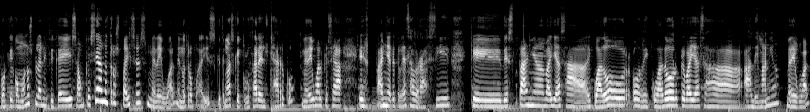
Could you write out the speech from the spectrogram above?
porque como no os planifiquéis, aunque sea en otros países, me da igual, en otro país, que tengas que cruzar el charco, me da igual que sea España, que te vayas a Brasil, que de España vayas a Ecuador o de Ecuador que vayas a, Alemania, me da igual,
